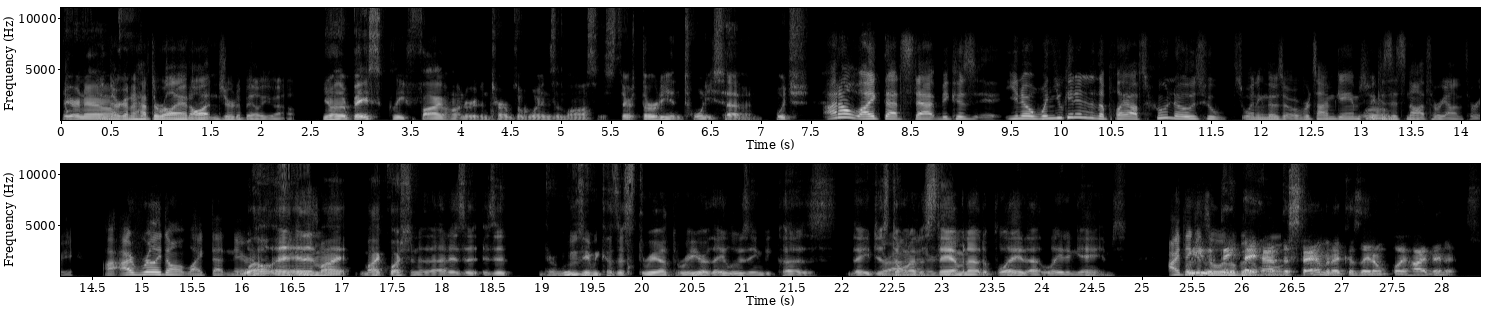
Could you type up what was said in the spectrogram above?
They are now, and they're gonna have to rely on Oettinger to bail you out. you know, they're basically 500 in terms of wins and losses. They're 30 and 27, which I don't like that stat because eh, you know when you get into the playoffs, who knows who's winning those overtime games because it's not three on three. I, I really don't like that narrative. Well, and, and then my my question to that is it is it they're losing because it's three on three, or are they losing because they just They're don't have of the stamina to play that late in games? I think well, it's you a would little think bit they of have the stamina because they don't play high minutes.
